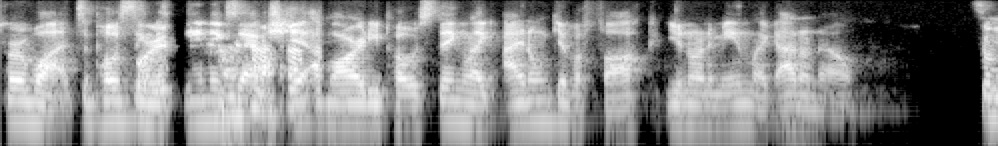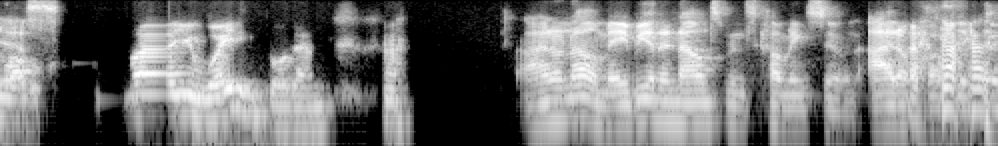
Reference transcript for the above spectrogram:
for what? To posting the same exact shit I'm already posting? Like, I don't give a fuck. You know what I mean? Like, I don't know. So what, yes. what are you waiting for then? I don't know. Maybe an announcement's coming soon. I don't fucking know.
